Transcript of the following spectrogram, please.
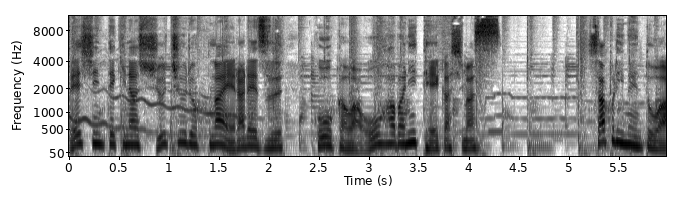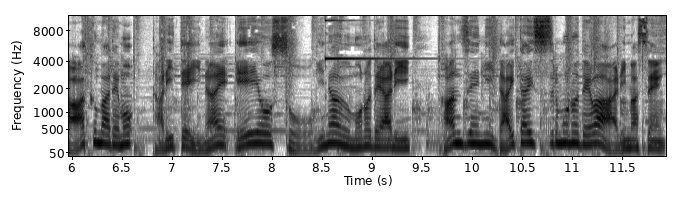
精神的な集中力が得られず効果は大幅に低下しますサプリメントはあくまでも足りていない栄養素を補うものであり完全に代替するものではありません。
